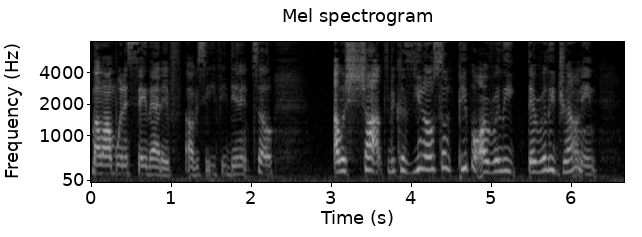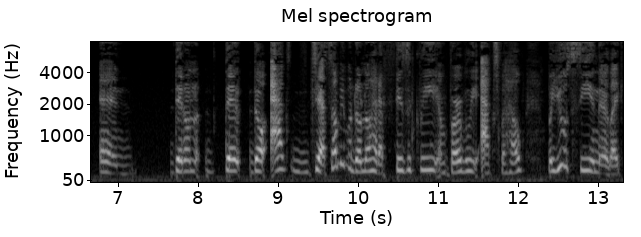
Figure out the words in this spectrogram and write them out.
my mom wouldn't say that if obviously if he didn't. So I was shocked because, you know, some people are really they're really drowning and they don't they they'll ask yeah, some people don't know how to physically and verbally ask for help, but you'll see in there like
